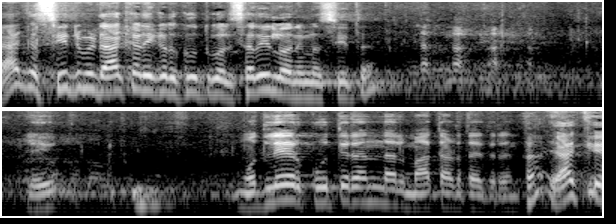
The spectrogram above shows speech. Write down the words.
ಯಾಕೆ ಸೀಟ್ ಬಿಟ್ಟು ಆ ಕಡೆ ಈ ಕಡೆ ಕೂತ್ಕೊಳ್ಳಿ? ಸರಿ ಇಲ್ವಾ ನಿಮ್ಮ ಸೀಟ್ ಮೊದಲೇ ಅವ್ರು ಕೂತಿರಂದ ಅಲ್ಲಿ ಮಾತಾಡ್ತಾ ಇದ್ರಂತ. ಯಾಕೆ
